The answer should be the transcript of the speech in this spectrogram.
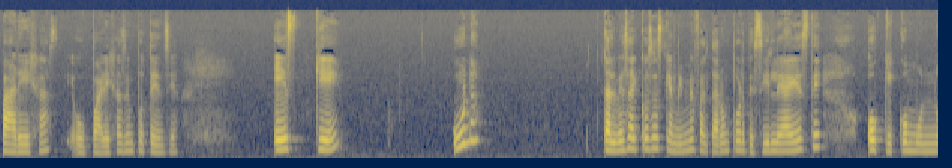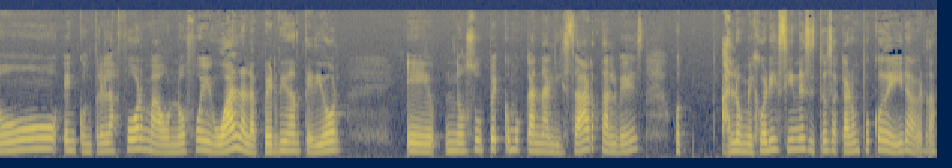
parejas o parejas en potencia es que una tal vez hay cosas que a mí me faltaron por decirle a este o que como no encontré la forma o no fue igual a la pérdida anterior, eh, no supe cómo canalizar tal vez, o a lo mejor y sí necesito sacar un poco de ira, ¿verdad?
